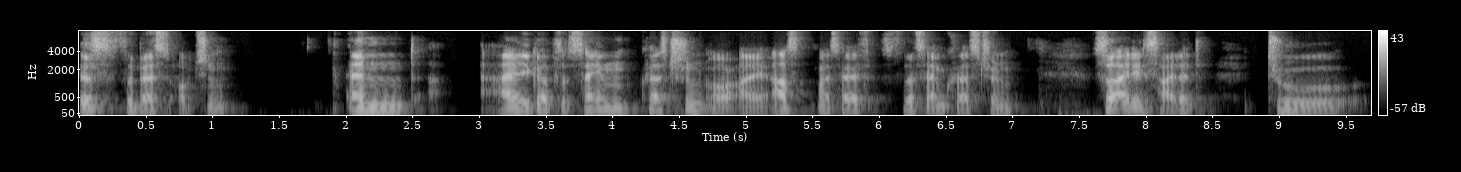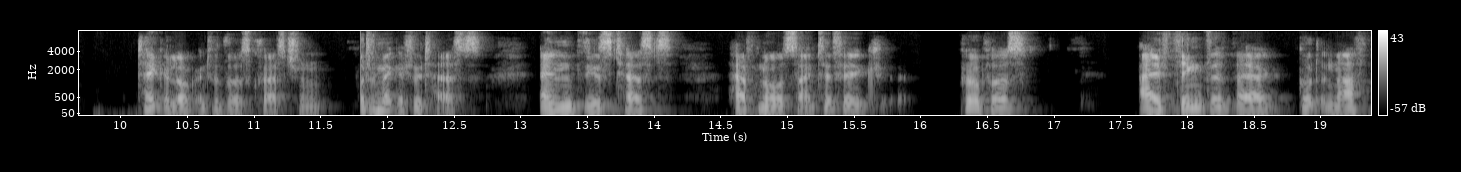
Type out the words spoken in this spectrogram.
is the best option. And I got the same question, or I asked myself the same question. So I decided to take a look into this question, to make a few tests. And these tests have no scientific purpose. I think that they are good enough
